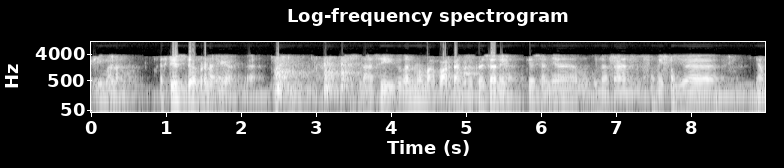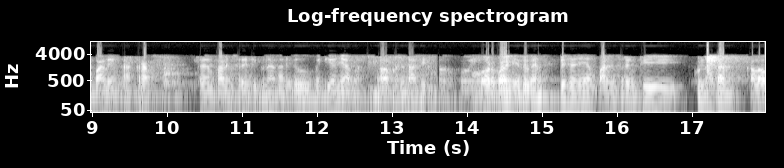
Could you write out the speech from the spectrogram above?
gimana SD sudah pernah ya? Iya. Ya. Presentasi itu kan memaparkan gagasan ya. Biasanya menggunakan media yang paling akrab dan yang paling sering digunakan itu medianya apa? Kalau presentasi. PowerPoint PowerPoint itu kan biasanya yang paling sering di gunakan. Kalau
